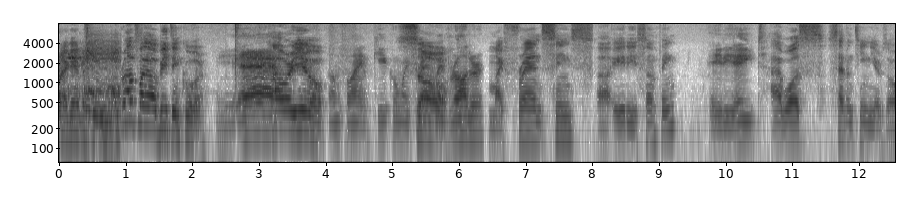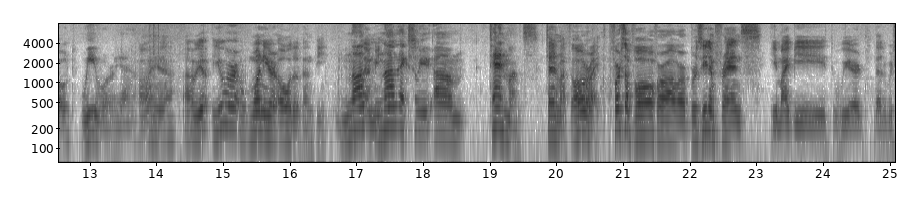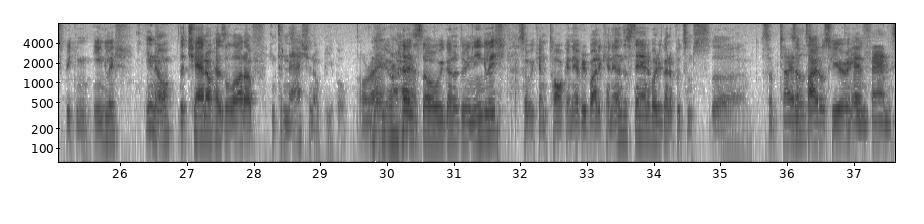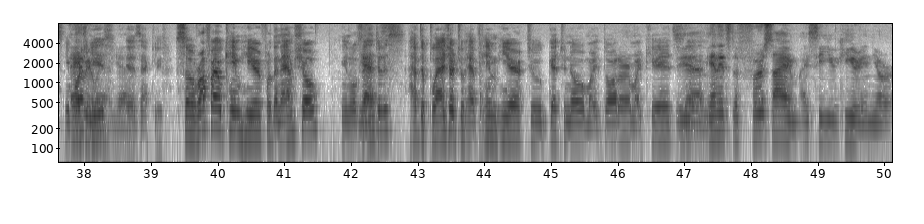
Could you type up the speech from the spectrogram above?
try again. Rafael Bittencourt, Yeah. how are you? I'm fine. Kiko, my So- friend, my brother, My friend since uh, 80 something. 88. I was 17 years old. We were, yeah. Oh yeah. Oh, you you were one year older than me. Not, Than me. not actually. Um, 10 months. 10 months. All right. First of all, for our Brazilian friends, it might be weird that we're speaking English. You know, the channel has a lot of international people. All right. Right. yeah. So we're gonna do in English, so we can talk and everybody can understand. But we're gonna put some uh, Subtitles. subtitles here We have in, fans in. Portuguese. Yeah. Exactly. So Rafael came here for the NAMM show in Los Yes. Angeles. I have the pleasure to have him here to get to know my daughter, my kids. Yeah, and- and it's the first time I see you here in your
